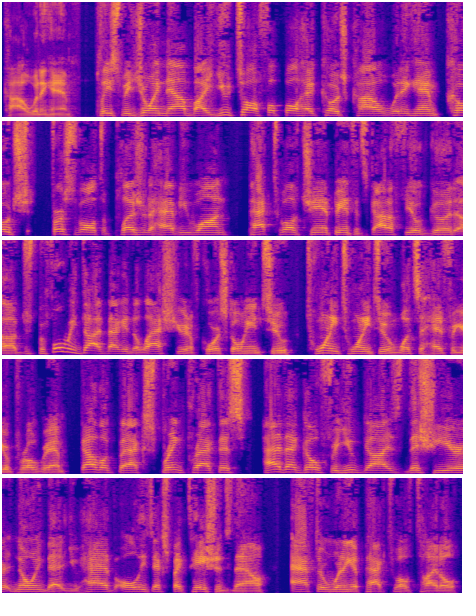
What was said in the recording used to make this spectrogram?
Kyle Whittingham. Pleased to be joined now by Utah football head coach Kyle Whittingham. Coach, first of all, it's a pleasure to have you on. Pac 12 champions. It's got to feel good. Uh, just before we dive back into last year and, of course, going into 2022 and what's ahead for your program, got to look back. Spring practice. How did that go for you guys this year, knowing that you have all these expectations now after winning a Pac 12 title?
